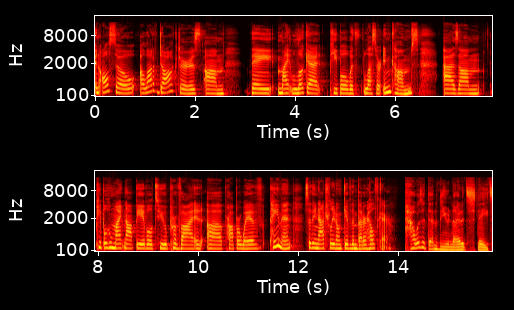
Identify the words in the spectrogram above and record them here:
And also, a lot of doctors, um, they might look at people with lesser incomes as um, people who might not be able to provide a proper way of payment, so they naturally don't give them better health care. How is it that in the United States,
